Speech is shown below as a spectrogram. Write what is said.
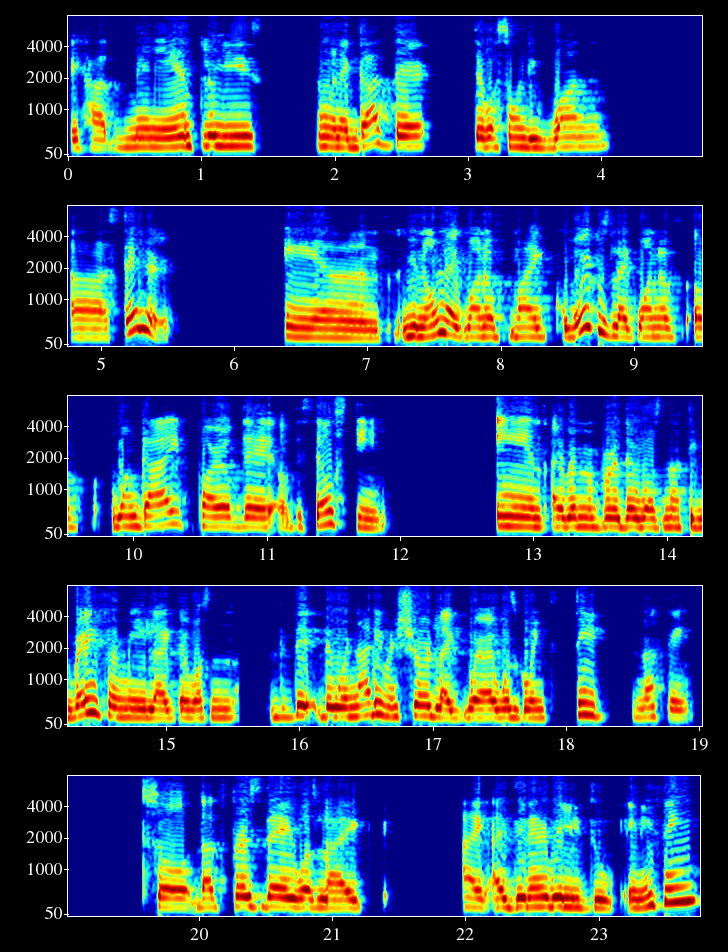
they had many employees. And when I got there, there was only one uh, seller. And, you know, like one of my coworkers, like one of, of one guy, part of the, of the sales team. And I remember there was nothing ready for me. Like there wasn't, they, they were not even sure like where I was going to sit, nothing. So that first day was like, I, I didn't really do anything.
